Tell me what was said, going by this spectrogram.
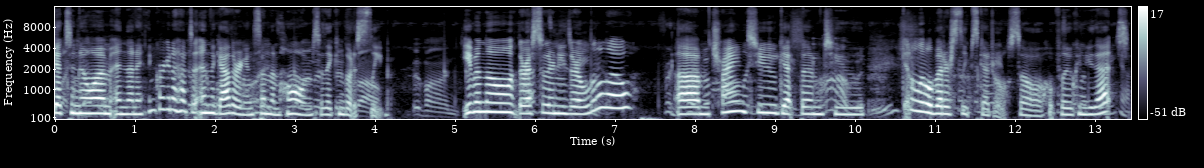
get to know him, and then I think we're gonna have to end the gathering and send them home so they can go to sleep. Even though the rest of their needs are a little low, um, trying to get them to get a little better sleep schedule. So hopefully we can do that.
